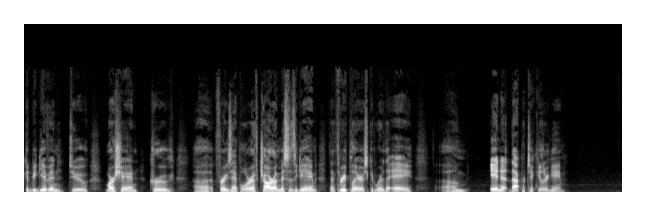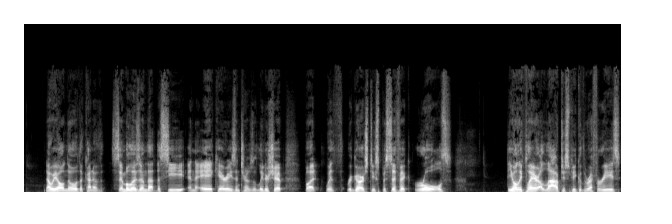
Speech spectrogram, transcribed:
could be given to Marchand, Krug, uh, for example. Or if Chara misses a game, then three players could wear the A um, in that particular game. Now, we all know the kind of symbolism that the C and the A carries in terms of leadership, but with regards to specific roles, the only player allowed to speak with referees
